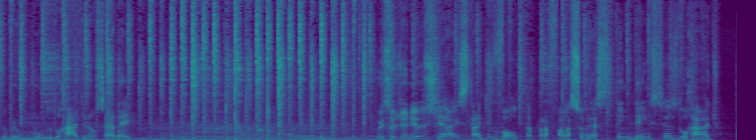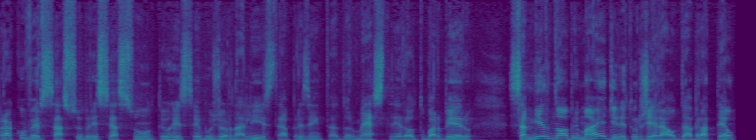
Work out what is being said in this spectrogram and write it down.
sobre o mundo do rádio. Não sai daí. O Studio News já está de volta para falar sobre as tendências do rádio. Para conversar sobre esse assunto, eu recebo o jornalista, apresentador, mestre Heroto Barbeiro, Samir Nobre Maia, diretor-geral da Abratel,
